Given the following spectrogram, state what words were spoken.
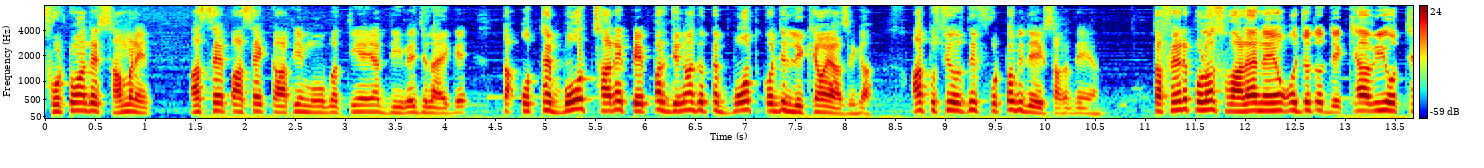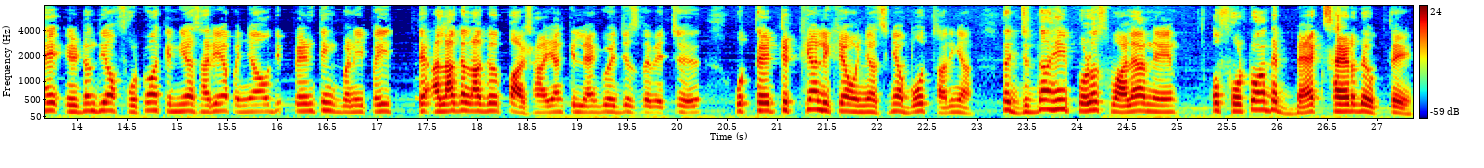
ਫੋਟੋਆਂ ਦੇ ਸਾਹਮਣੇ ਆਸੇ-ਪਾਸੇ ਕਾਫੀ ਮੋਮਬੱਤੀਆਂ ਜਾਂ ਦੀਵੇ ਜਲਾਏ ਗਏ, ਤਾਂ ਉੱਥੇ ਬਹੁਤ ਸਾਰੇ ਪੇਪਰ ਜਿਨ੍ਹਾਂ ਦੇ ਉੱਤੇ ਬਹੁਤ ਕੁਝ ਲਿਖਿਆ ਹੋਇਆ ਸੀਗਾ। ਆ ਤੁਸੀਂ ਉਸ ਦੀ ਫੋਟੋ ਵੀ ਦੇਖ ਸਕਦੇ ਆ। ਤਾਂ ਫਿਰ ਪੁਲਿਸ ਵਾਲਿਆਂ ਨੇ ਉਹ ਜਦੋਂ ਦੇਖਿਆ ਵੀ ਉੱਥੇ ਏਡਨ ਦੀਆਂ ਫੋਟੋਆਂ ਕਿੰਨੀਆਂ ਸਾਰੀਆਂ ਪਈਆਂ, ਉਹਦੀ ਪੇਂਟਿੰਗ ਬਣੀ ਪਈ ਤੇ ਅਲੱਗ-ਅਲੱਗ ਭਾਸ਼ਾ ਯਾਨੀ ਕਿ ਲੈਂਗੁਏਜਸ ਦੇ ਵਿੱਚ ਉੱਥੇ ਚਿੱਠੀਆਂ ਲਿਖੀਆਂ ਹੋਈਆਂ ਸੀਗੀਆਂ ਬਹੁਤ ਸਾਰੀਆਂ। ਤੇ ਜਿੱਦਾਂ ਹੀ ਪੁਲਿਸ ਵਾਲਿਆਂ ਨੇ ਉਹ ਫੋਟੋਆਂ ਦੇ ਬੈਕ ਸਾਈਡ ਦੇ ਉੱਤੇ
